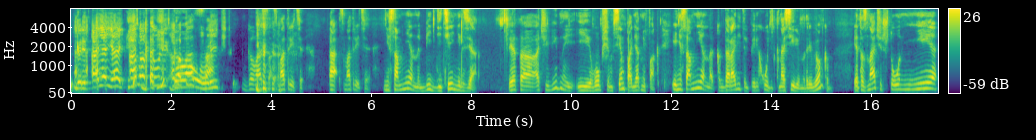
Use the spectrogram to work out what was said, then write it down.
Говорит, ай-яй-яй, Анатолий. Анатолий. голоса. Смотрите, а, смотрите, несомненно, бить детей нельзя. Это очевидный и, в общем, всем понятный факт. И, несомненно, когда родитель переходит к насилию над ребенком, это значит, что он не...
